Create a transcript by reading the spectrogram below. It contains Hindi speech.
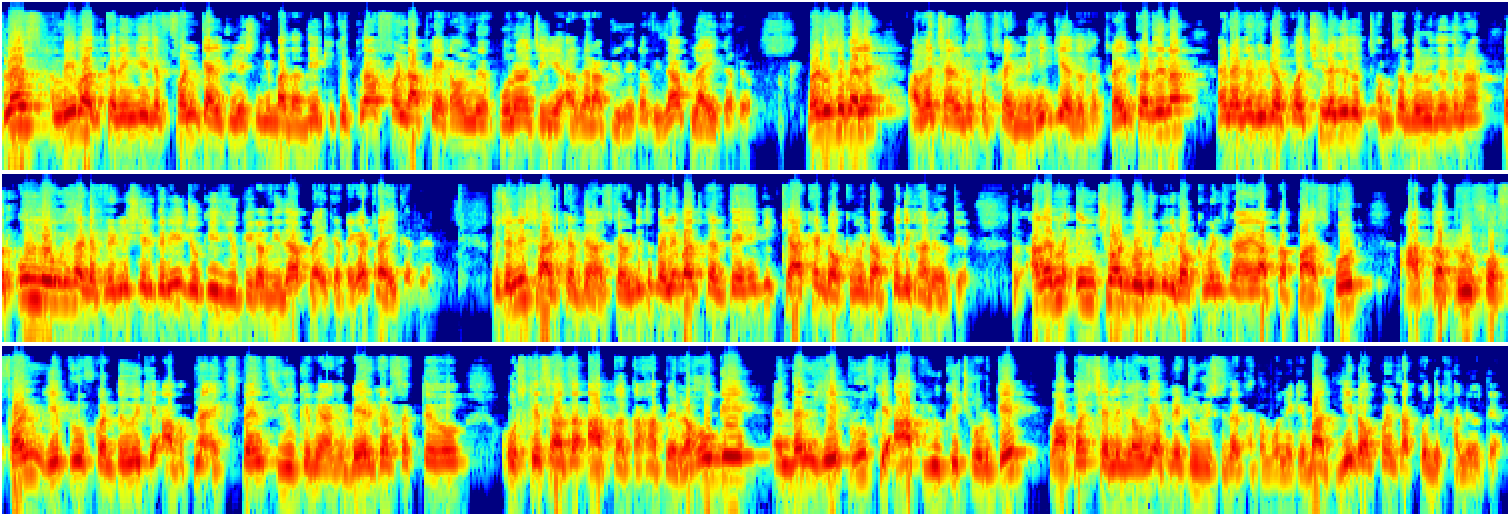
प्लस हम ये बात करेंगे, जब फंड कैलकुलेशन की बात आती है कि कितना फंड आपके अकाउंट में होना चाहिए अगर आप यूके का वीज़ा अप्लाई कर रहे हो। बट उससे पहले, अगर चैनल को सब्सक्राइब नहीं किया तो सब्सक्राइब कर देना। एंड अगर वीडियो आपको अच्छी लगी तो थम्स अप ज़रूर दे देना। और उन लोगों के साथ डेफिनेटली शेयर करिए जो कि यूके का वीज़ा अप्लाई करने का ट्राई कर रहे हैं। तो चलिए स्टार्ट करते हैं आज का वीडियो तो पहले बात करते हैं कि क्या क्या डॉक्यूमेंट आपको दिखाने होते हैं। तो अगर मैं इन शॉर्ट बोलूँ की डॉक्यूमेंट्स में आएगा आपका पासपोर्ट आपका प्रूफ ऑफ़ फंड ये प्रूफ करते हुए कि आप अपना एक्सपेंस यूके में आके बेयर कर सकते हो, उसके साथ साथ आपका कहाँ पे रहोगे एंड देन ये प्रूफ कि आप यूके छोड़ के वापस चले जाओगे अपने टूरिस्ट वीज़ा खत्म होने के बाद। ये डॉक्यूमेंट्स आपको दिखाने होते हैं।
